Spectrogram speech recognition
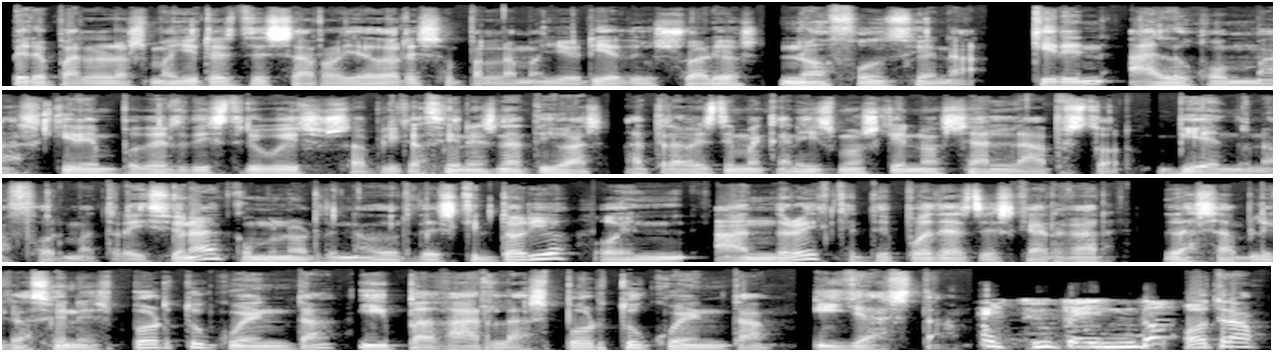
pero para los mayores desarrolladores o para la mayoría de usuarios no funciona. Quieren algo más, quieren poder distribuir sus aplicaciones nativas a través de mecanismos que no sean la App Store, bien de una forma tradicional como un ordenador de escritorio o en Android que te puedas descargar las aplicaciones por tu cuenta y pagarlas por tu cuenta y ya está. Estupendo. Otra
